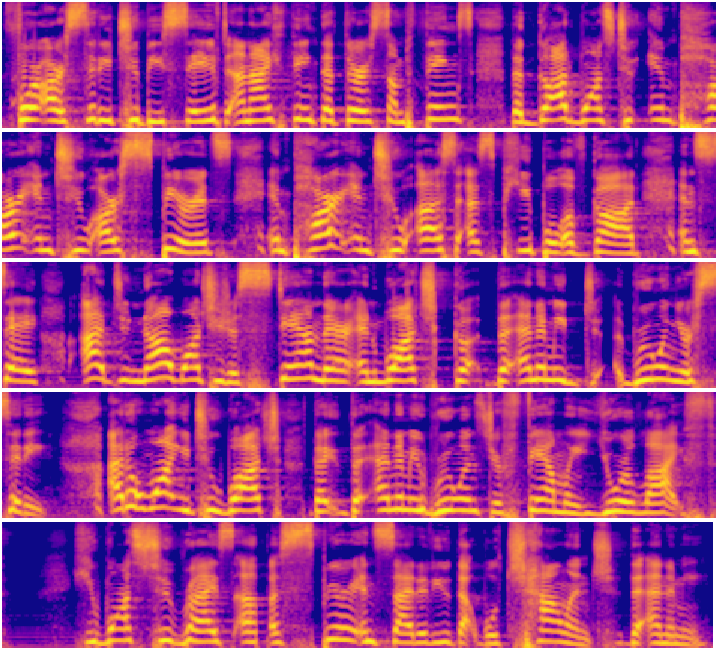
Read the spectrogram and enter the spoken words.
for our city to be saved, and I think that there are some things that God wants to impart into our spirits, impart into us as people of God, and say, I do not want you to stand there and watch the enemy ruin your city. I don't want you to watch the, the enemy ruins your family, your life. He wants to rise up a spirit inside of you that will challenge the enemy.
